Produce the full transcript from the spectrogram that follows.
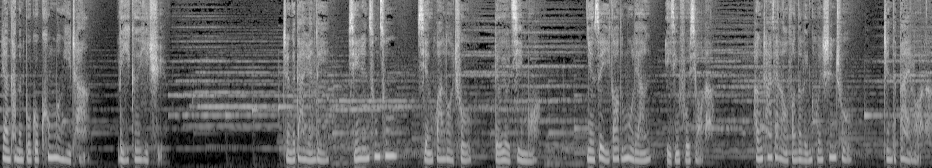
让他们不过空梦一场，离歌一曲。整个大园里。行人匆匆，闲花落处，留有寂寞。年岁已高的木梁已经腐朽了，横插在老房的灵魂深处，真的败落了。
